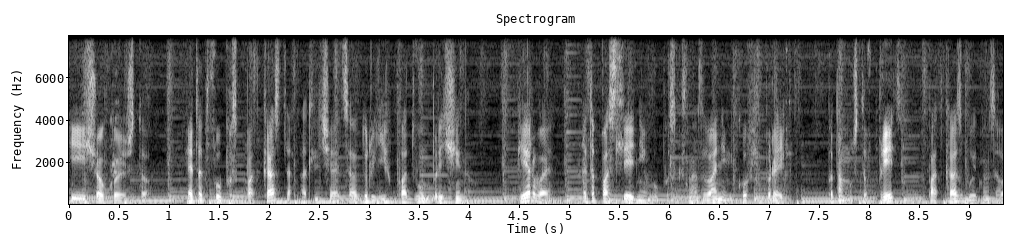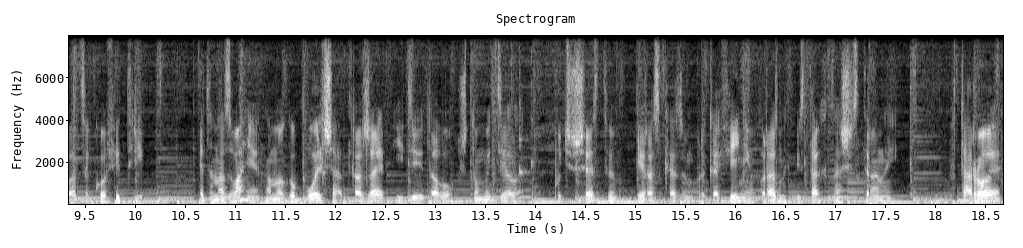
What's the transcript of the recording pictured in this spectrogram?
И еще кое-что. Этот выпуск подкаста отличается от других по двум причинам. Первое – это последний выпуск с названием Coffee Break, потому что впредь подкаст будет называться Coffee Trip. Это название намного больше отражает идею того, что мы делаем. Путешествуем и рассказываем про кофейни в разных местах нашей страны. Второе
